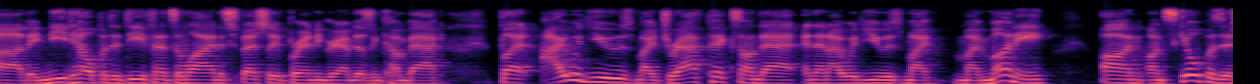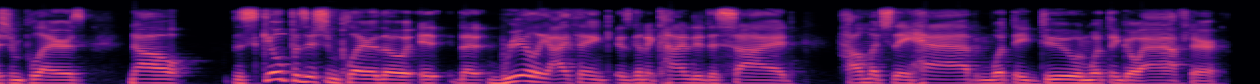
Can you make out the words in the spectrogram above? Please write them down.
Uh, they need help at the defensive line, especially if Brandon Graham doesn't come back. But I would use my draft picks on that, and then I would use my my money on on skill position players. Now, the skill position player though, it, that really I think is going to kind of decide how much they have and what they do and what they go after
